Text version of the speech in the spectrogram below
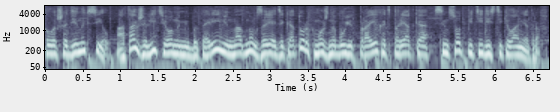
лошадиных сил, а также литий-ионными батареями, на одном заряде которых можно будет проехать порядка 750 километров.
